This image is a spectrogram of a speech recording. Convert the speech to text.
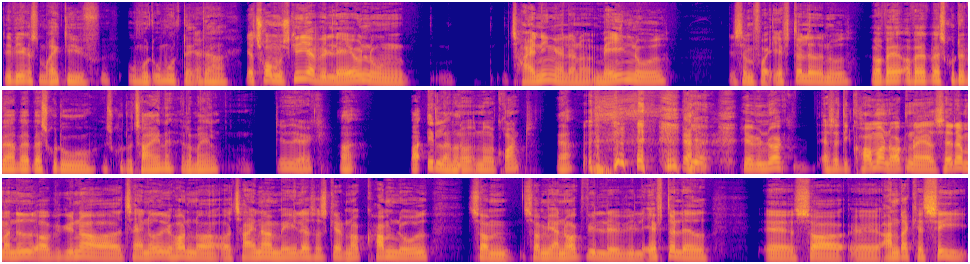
det virker som en rigtig umut umut dag, Ja. det her. Jeg tror måske, jeg vil lave nogle tegninger eller noget, mail noget, ligesom for at efterlade noget. Og hvad, og hvad, hvad skulle det være? Hvad, hvad, skulle du, hvad skulle du tegne eller male? Det ved jeg ikke. Bare et eller andet? Noget, noget grønt. Ja. ja. jeg, jeg vil nok, altså det kommer nok, når jeg sætter mig ned og begynder at tage noget i hånden og, og tegner og maler, så skal der nok komme noget, som, som jeg nok vil, vil efterlade, øh, så øh, andre kan se,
